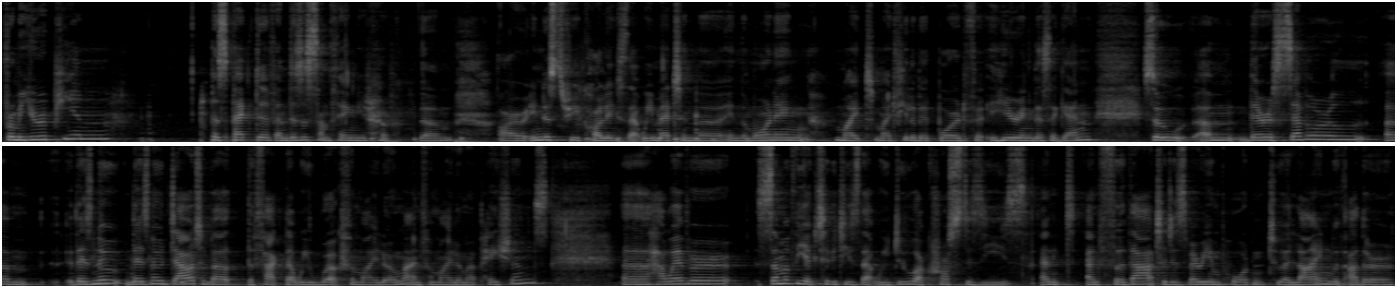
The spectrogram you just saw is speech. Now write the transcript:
From a European perspective, and this is something you know, um, our industry colleagues that we met in the in the morning might might feel a bit bored for hearing this again. So um, there are several um, there's no, there's no doubt about the fact that we work for myeloma and for myeloma patients. Uh, however, some of the activities that we do are cross-disease, and, and for that it is very important to align with other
